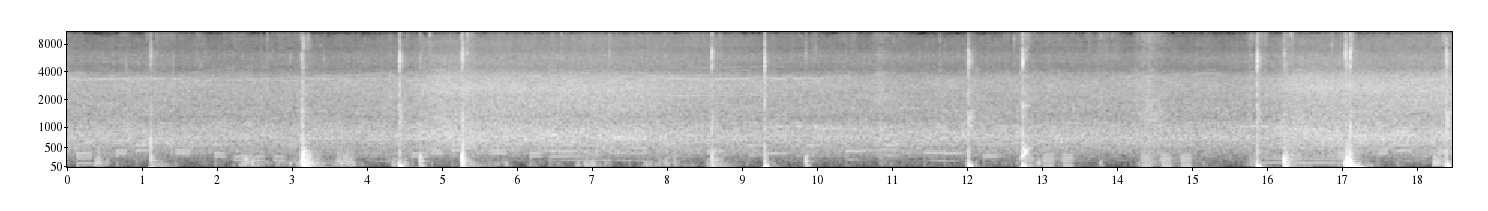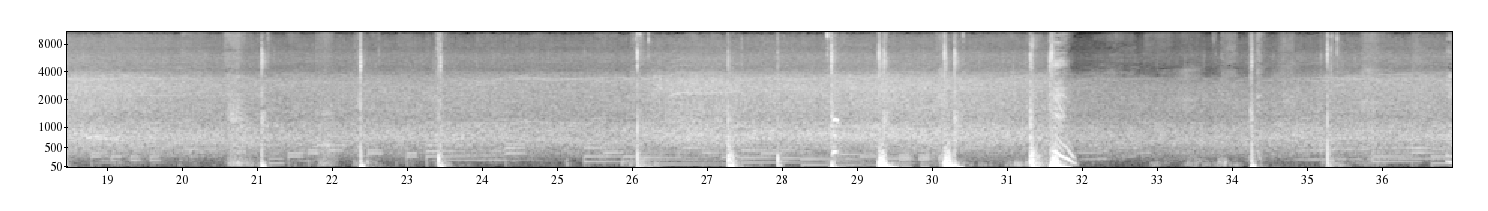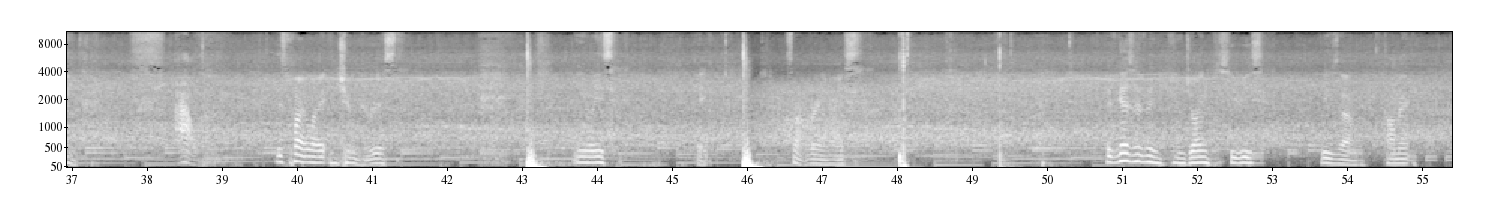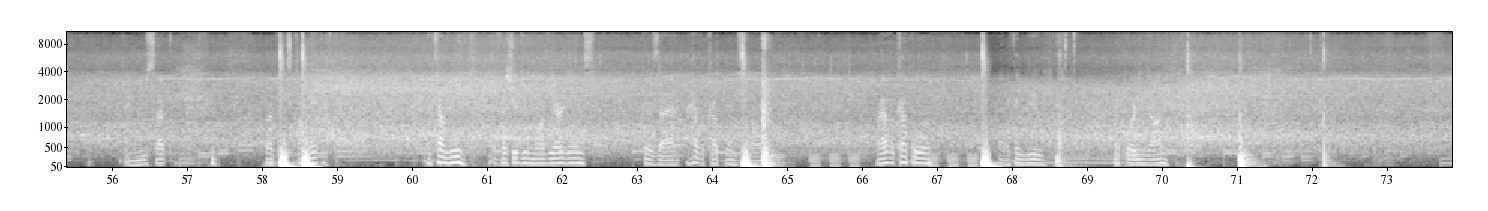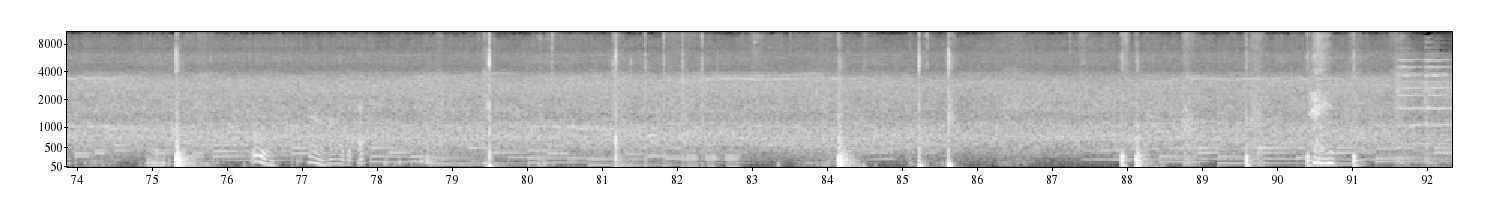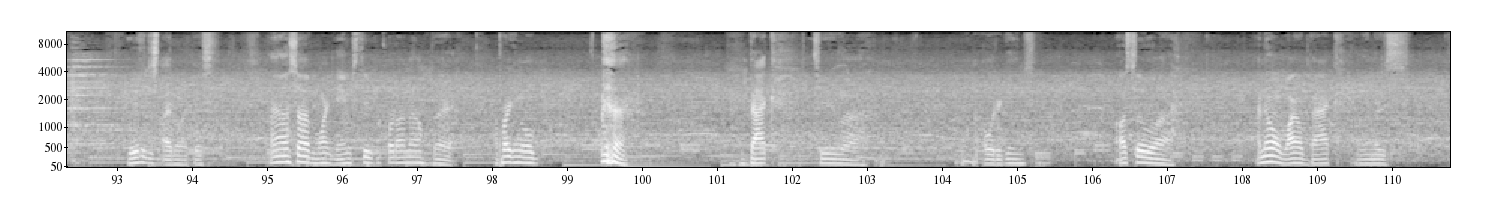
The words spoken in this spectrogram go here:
Is probably why I injured my wrist. Anyways, hey, it's not very nice. If you guys have been enjoying the series, please um, comment. And you suck. but please comment and tell me if I should do more VR games because uh, I have a couple installed. I have a couple that I can do recordings on. Ooh, I don't know how I did that. We should just idle like this. I also have more games to record on now, but I'm probably gonna go back to uh, older games. Also, uh, I know a while back, I mean, it was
